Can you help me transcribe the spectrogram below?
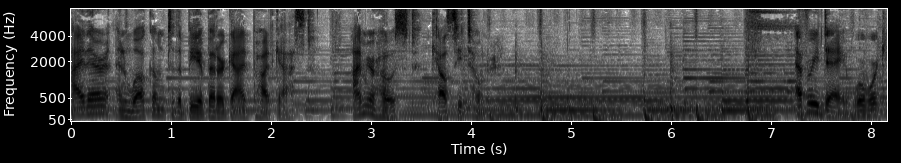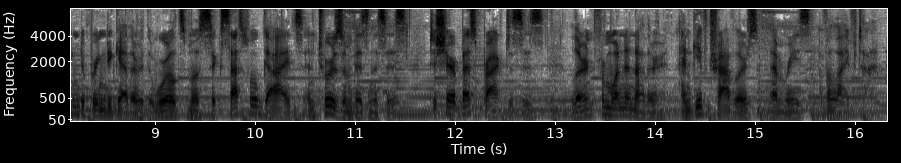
Hi there, and welcome to the Be a Better Guide podcast. I'm your host, Kelsey Tonner. Every day, we're working to bring together the world's most successful guides and tourism businesses to share best practices, learn from one another, and give travelers memories of a lifetime.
